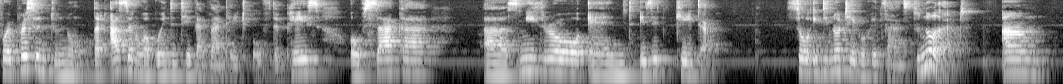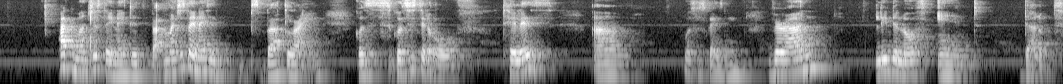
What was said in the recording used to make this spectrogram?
for a person to know that Arsenal are going to take advantage of the pace of Saka, uh, Smith Rowe, and is it Keita? So it did not take rocket science to know that. Um, at Manchester United, Manchester United's back line consisted of Telles, um, what's this guy's name? Varane, Lindelof, and Dalot.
